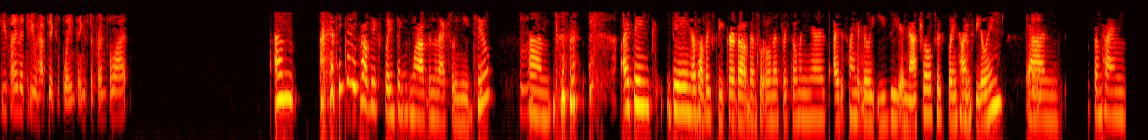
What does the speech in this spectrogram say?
Do you find that you have to explain things to friends a lot? Um, I I probably explain things more often than I actually need to. Mm-hmm. Um, I think being a public speaker about mental illness for so many years, I just find it really easy and natural to explain how I'm feeling. And sometimes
